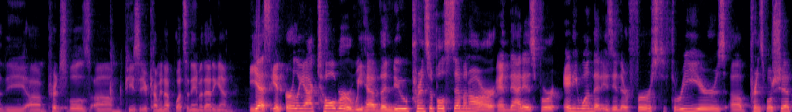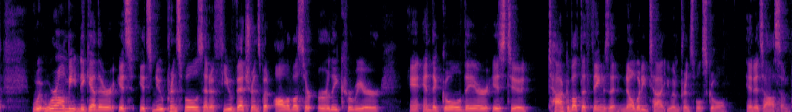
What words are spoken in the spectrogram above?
the um, principals um, piece that you're coming up. What's the name of that again? Yes, in early October, we have the new principal seminar, and that is for anyone that is in their first three years of principalship. We're all meeting together. It's it's new principals and a few veterans, but all of us are early career, and, and the goal there is to talk about the things that nobody taught you in principal school, and it's awesome.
